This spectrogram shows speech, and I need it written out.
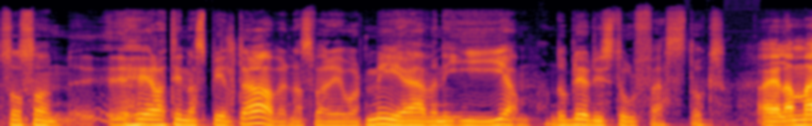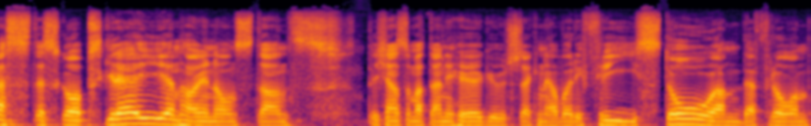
Som hela tiden har spilt över när Sverige har varit med, även i EM. Då blev det ju stor fest också. Hela mästerskapsgrejen har ju någonstans, det känns som att den i hög utsträckning har varit fristående från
